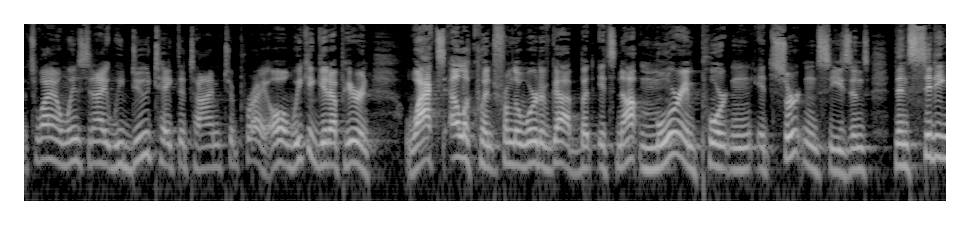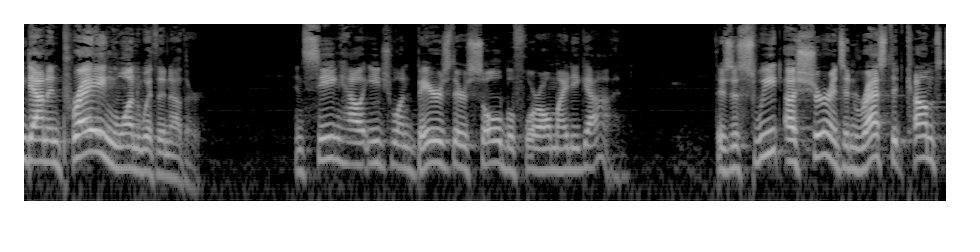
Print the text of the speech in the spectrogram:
That's why on Wednesday night we do take the time to pray. Oh, we could get up here and wax eloquent from the Word of God, but it's not more important at certain seasons than sitting down and praying one with another and seeing how each one bears their soul before Almighty God. There's a sweet assurance and rest that comes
